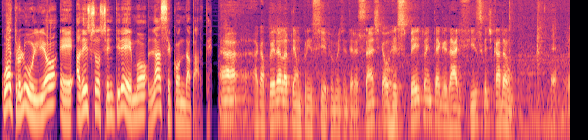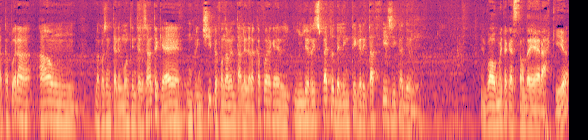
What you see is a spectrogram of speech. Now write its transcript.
4 luglio e adesso sentiremo la seconda parte. A, a capoeira ela tem um princípio muito interessante que é o respeito à integridade física de cada um. É, a capoeira ha un, una cosa inter- molto interessante che è un principio fondamentale della capoeira che è il, il rispetto dell'integrità fisica di ognuno. Envolve muita questão da hierarquia,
